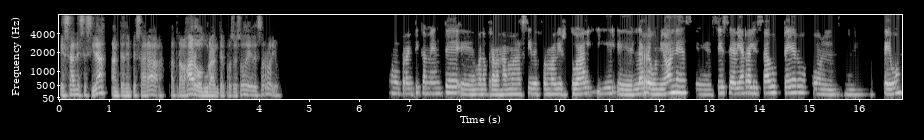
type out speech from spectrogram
esa necesidad antes de empezar a, a trabajar o durante el proceso de desarrollo. Como prácticamente, eh, bueno, trabajamos así de forma virtual y eh, las reuniones eh, sí se habían realizado, pero con PEO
